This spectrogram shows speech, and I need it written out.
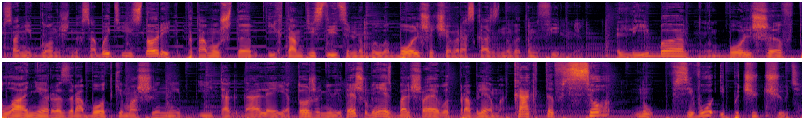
самих гоночных событий и историй, потому что их там действительно было больше, чем рассказано в этом фильме либо больше в плане разработки машины и так далее, я тоже не вижу. Понимаешь, у меня есть большая вот проблема. Как-то все, ну, всего и по чуть-чуть.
